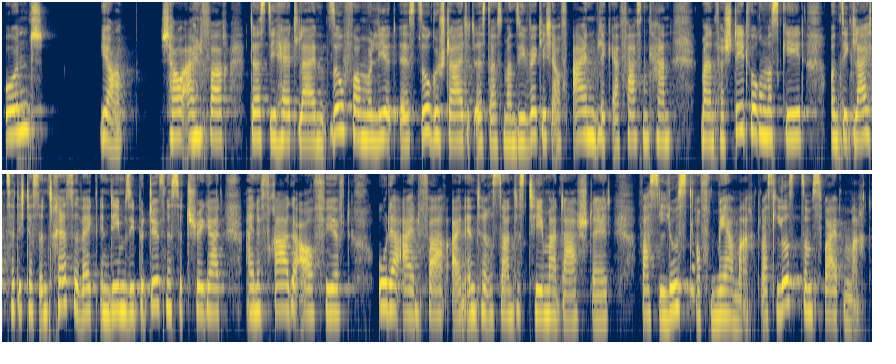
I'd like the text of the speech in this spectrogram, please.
und ja, Schau einfach, dass die Headline so formuliert ist, so gestaltet ist, dass man sie wirklich auf einen Blick erfassen kann, man versteht, worum es geht und sie gleichzeitig das Interesse weckt, indem sie Bedürfnisse triggert, eine Frage aufwirft oder einfach ein interessantes Thema darstellt, was Lust auf mehr macht, was Lust zum Swipen macht.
